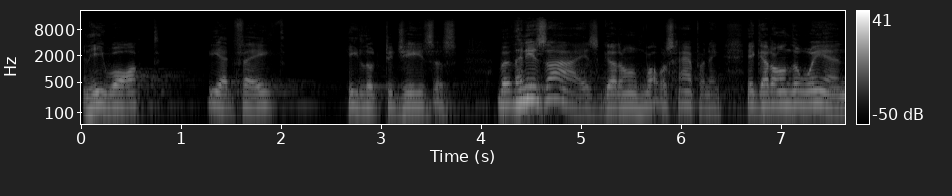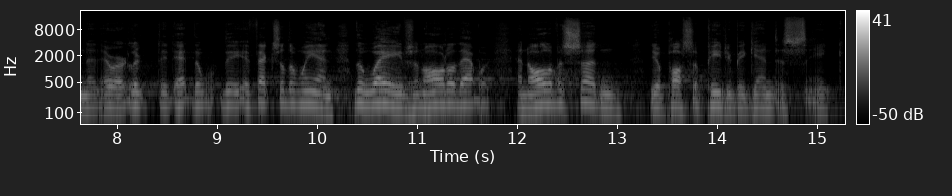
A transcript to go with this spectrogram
and he walked. He had faith. He looked to Jesus. But then his eyes got on what was happening. It got on the wind, or looked at the, the effects of the wind, the waves, and all of that. And all of a sudden, the Apostle Peter began to sink.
